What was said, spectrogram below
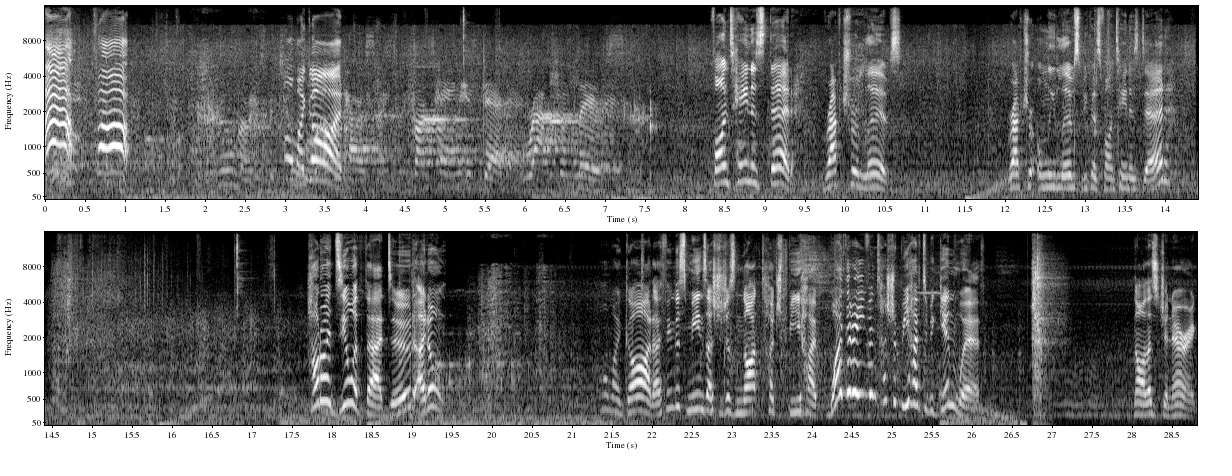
Ah! Ah! Oh my god! Fontaine is dead. Rapture lives. Fontaine is dead. Rapture lives. Rapture only lives because Fontaine is dead? How do I deal with that, dude? I don't... Oh my god, I think this means I should just not touch Beehive. Why did I even touch a Beehive to begin with? No, that's generic.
